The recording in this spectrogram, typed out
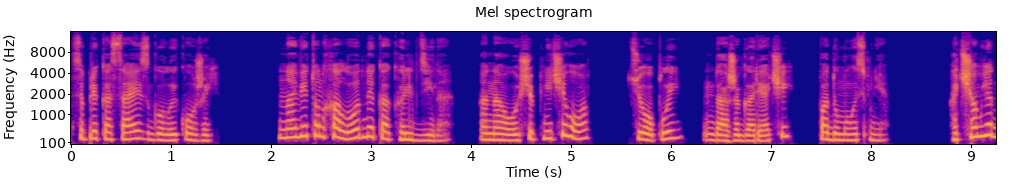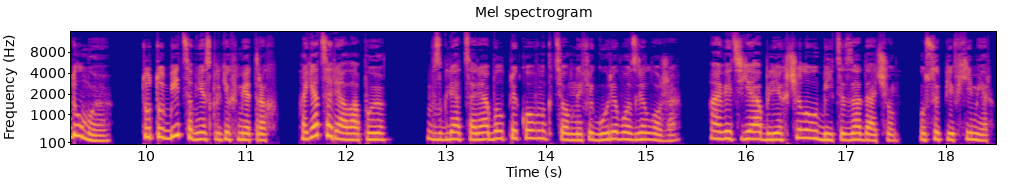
соприкасаясь с голой кожей. На вид он холодный, как льдина, а на ощупь ничего. Теплый, даже горячий, подумалось мне. О чем я думаю? Тут убийца в нескольких метрах, а я царя лапаю. Взгляд царя был прикован к темной фигуре возле ложа. А ведь я облегчила убийце задачу, усыпив химер.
